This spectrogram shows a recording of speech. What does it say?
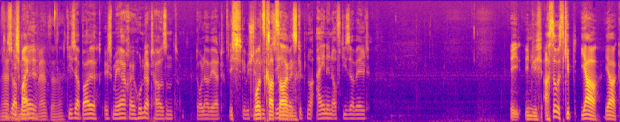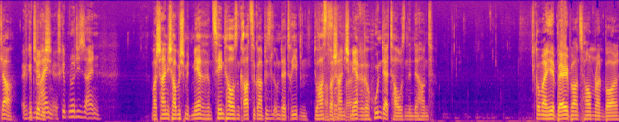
Ja, Dieser ich Ball- meine, ne? Dieser Ball ist mehrere hunderttausend Dollar wert. Ich wollte es gerade sagen. Es gibt nur einen auf dieser Welt. Inwie Ach so, es gibt, ja, ja, klar. Es gibt natürlich. nur einen. Es gibt nur diesen einen. Wahrscheinlich habe ich mit mehreren 10.000 Grad sogar ein bisschen untertrieben. Du hast jeden wahrscheinlich mehrere hunderttausend in der Hand. Guck mal hier, Barry Bonds Home Run Ball.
